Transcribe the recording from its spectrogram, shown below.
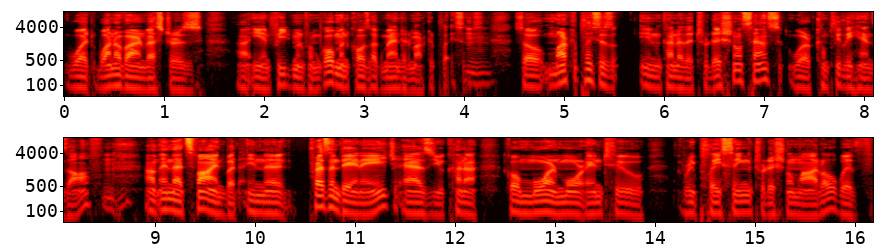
what one of our investors, uh, Ian Friedman from Goldman, calls augmented marketplaces. Mm-hmm. So, marketplaces in kind of the traditional sense were completely hands off, mm-hmm. um, and that's fine. But in the present day and age, as you kind of go more and more into replacing traditional model with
